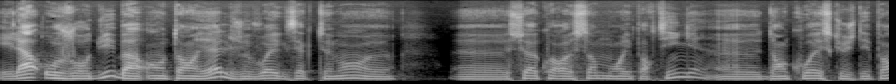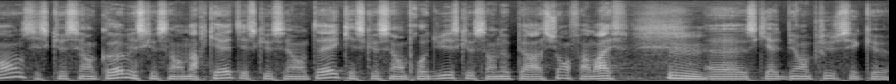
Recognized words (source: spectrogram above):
Et là, aujourd'hui, bah, en temps réel, je vois exactement euh, ce à quoi ressemble mon reporting, euh, dans quoi est-ce que je dépense, est-ce que c'est en com, est-ce que c'est en market, est-ce que c'est en tech, est-ce que c'est en produit, est-ce que c'est en opération, enfin bref. Hmm. Euh, ce qui y a de bien en plus, c'est que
